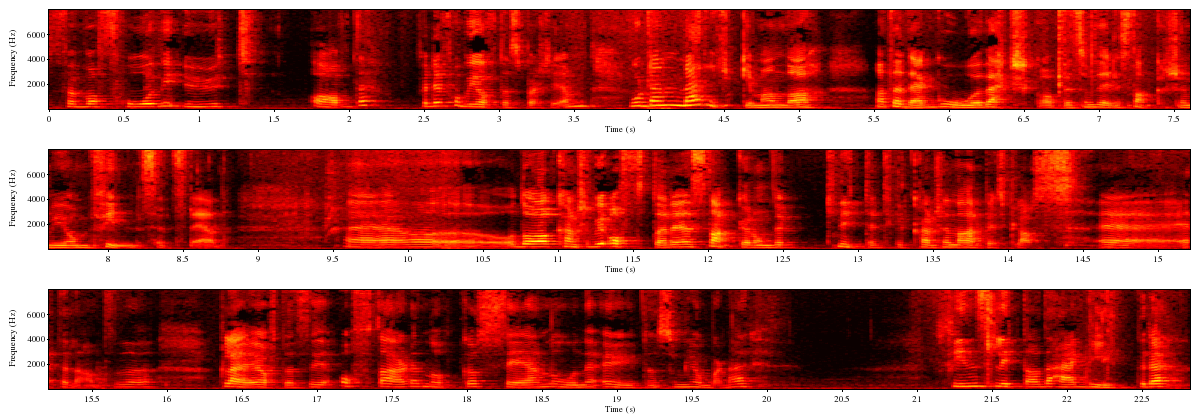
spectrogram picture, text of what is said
For hva får vi ut av det? For det får vi ofte spørsmål om. Hvordan merker man da at det gode vertskapet som dere snakker så mye om, finnes et sted? Eh, og, da kanskje vi oftere snakker om det knyttet til kanskje en arbeidsplass. Eh, et eller annet. Så pleier jeg ofte å si ofte er det nok å se noen i øynene som jobber der. Fins litt av det her glitteret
